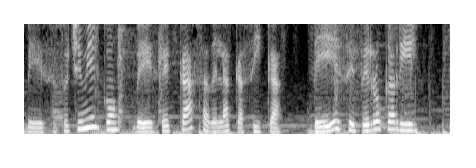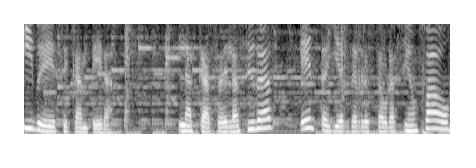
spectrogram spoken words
BS Xochimilco, BS Casa de la Casica, BS Ferrocarril y BS Canteras. La Casa de la Ciudad, el Taller de Restauración FAO,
